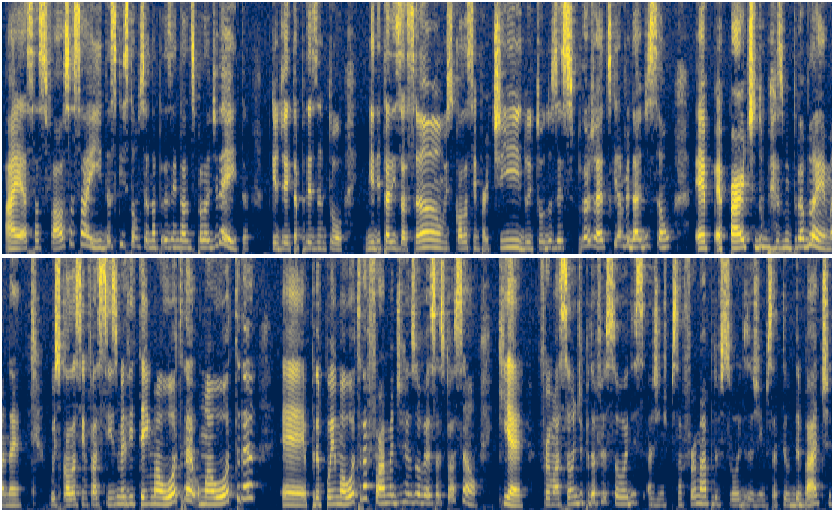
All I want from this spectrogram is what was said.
a essas falsas saídas que estão sendo apresentadas pela direita. Porque a direita apresentou militarização, escola sem partido e todos esses projetos que, na verdade, são é, é parte do mesmo problema. Né? O Escola Sem Fascismo ele tem uma outra, uma outra é, propõe uma outra forma de resolver essa situação, que é formação de professores, a gente precisa formar professores, a gente precisa ter o um debate,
